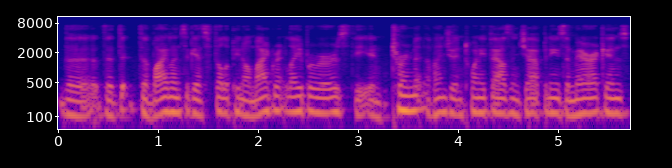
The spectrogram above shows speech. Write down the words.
the, the, the violence against Filipino migrant laborers, the internment of 120,000 Japanese Americans,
